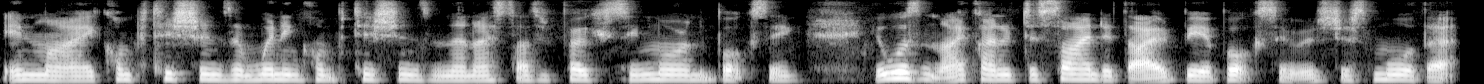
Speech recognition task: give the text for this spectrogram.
in my competitions and winning competitions and then I started focusing more on the boxing. It wasn't that I kind of decided that I would be a boxer, it was just more that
